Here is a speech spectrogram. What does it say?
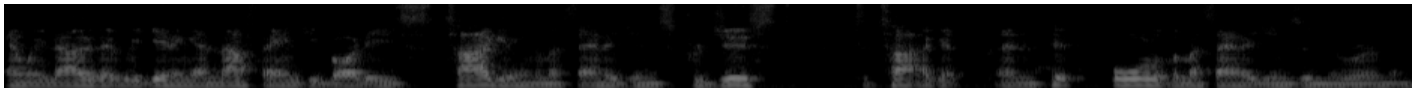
and we know that we're getting enough antibodies targeting the methanogens produced to target and hit all of the methanogens in the rumen.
